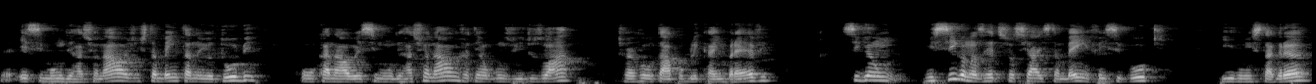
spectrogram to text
Eh, Esse Mundo Irracional. A gente também está no YouTube com o canal Esse Mundo Irracional. Já tem alguns vídeos lá. Gente vai voltar a publicar em breve. Sigam, me sigam nas redes sociais também, Facebook e no Instagram.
